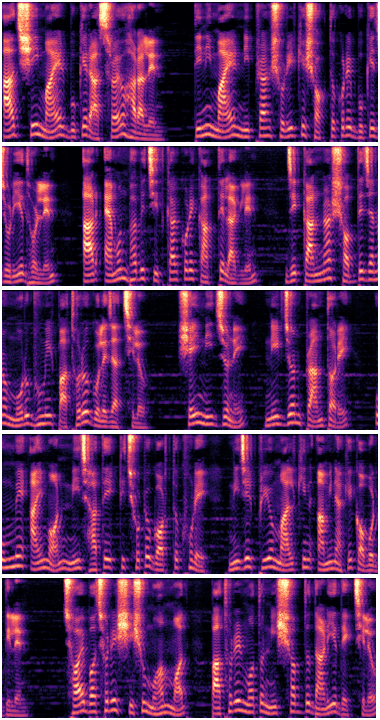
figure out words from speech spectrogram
আজ সেই মায়ের বুকের আশ্রয়ও হারালেন। তিনি মায়ের নিপ্রাণ শরীরকে শক্ত করে বুকে জড়িয়ে ধরলেন আর এমনভাবে চিৎকার করে কাঁদতে লাগলেন যে কান্নার শব্দে যেন মরুভূমির পাথরও গলে যাচ্ছিল। সেই নির্জনে, নির্জন প্রান্তরে উম্মে আইমন নিজ হাতে একটি ছোট গর্ত খুঁড়ে নিজের প্রিয় মালকিন আমিনাকে কবর দিলেন। ছয় বছরের শিশু মোহাম্মদ পাথরের মতো নিঃশব্দ দাঁড়িয়ে দেখছিল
